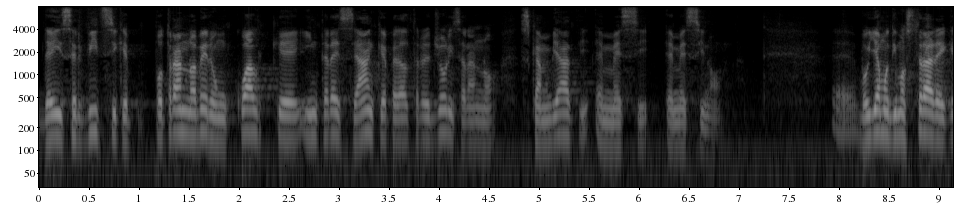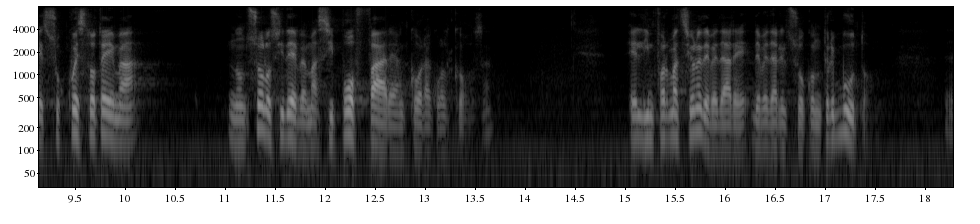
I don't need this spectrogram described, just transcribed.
Dei servizi che potranno avere un qualche interesse anche per altre regioni saranno scambiati e messi, e messi in onda. Eh, vogliamo dimostrare che su questo tema non solo si deve, ma si può fare ancora qualcosa e l'informazione deve dare, deve dare il suo contributo. Eh,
